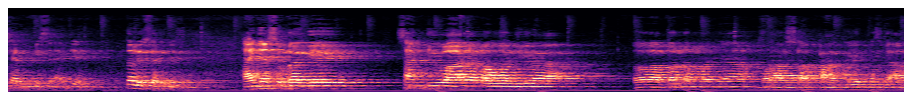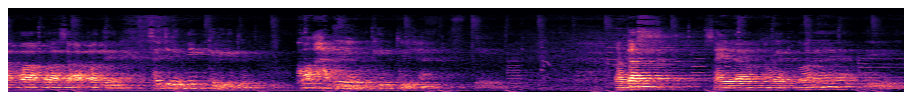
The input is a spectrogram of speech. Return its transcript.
service aja. Atau lip service. Hanya sebagai sandiwara bahwa dia uh, apa namanya merasa kaget, merasa apa, merasa apa. Jadi saya jadi mikir gitu. Kok ada yang begitu ya? Lantas saya ngoret-ngoret di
